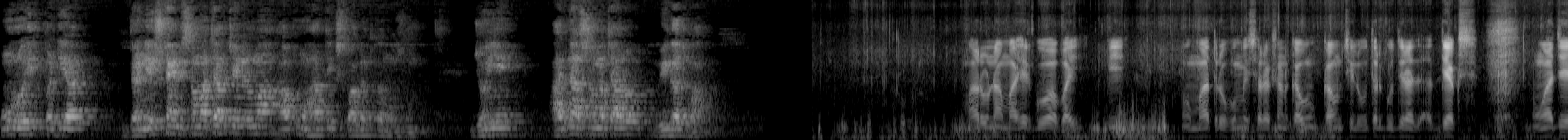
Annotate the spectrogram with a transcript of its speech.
હું Rohit Patiyar the news time સમાચાર ચેનલમાં આપનું હાર્દિક સ્વાગત કરું છું. જોઈએ આજના સમાચારો વિગતવાર. મારું નામ માહિર ગોવાભાઈ પી. હું માતૃભૂમિ સંરક્ષણ કાઉન્સિલ ઉત્તર ગુજરાત અધ્યક્ષ. હું આજે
